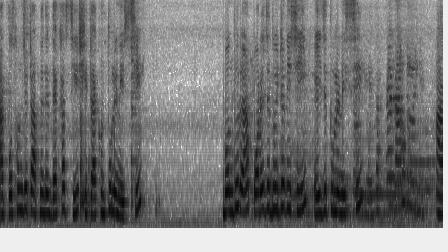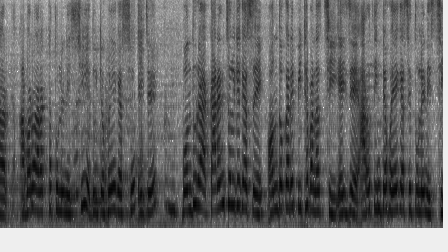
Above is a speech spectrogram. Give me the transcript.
আর প্রথম যেটা আপনাদের দেখাচ্ছি, সেটা এখন তুলে নিচ্ছি। বন্ধুরা, পরে যে দুইটা দিছি, এই যে তুলে নিচ্ছি। আর আবারও আর একটা তুলে নিচ্ছি এই দুইটা হয়ে গেছে। এই যে, বন্ধুরা কারেন্ট চলকে গেছে, অন্ধকারে পিঠা বানাচ্ছি। এই যে, আরও তিনটা হয়ে গেছে, তুলে নিচ্ছি।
